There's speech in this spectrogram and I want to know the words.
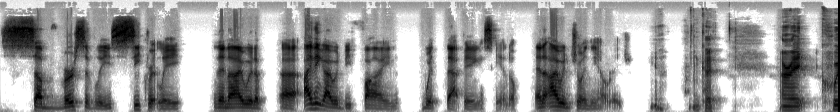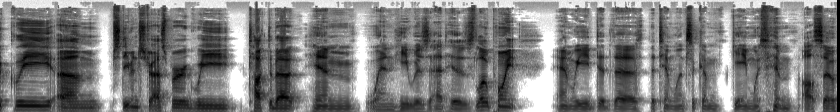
subversively, secretly, then I would. Uh, I think I would be fine with that being a scandal, and I would join the outrage. Yeah. Okay. All right. Quickly, um, Stephen Strasburg. We talked about him when he was at his low point, and we did the the Tim Lincecum game with him also.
